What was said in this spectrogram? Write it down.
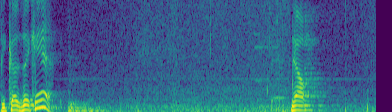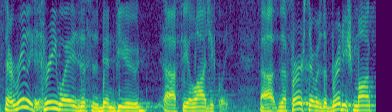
Because they can't. Now, there are really three ways this has been viewed uh, theologically. Uh, the first, there was a British monk,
